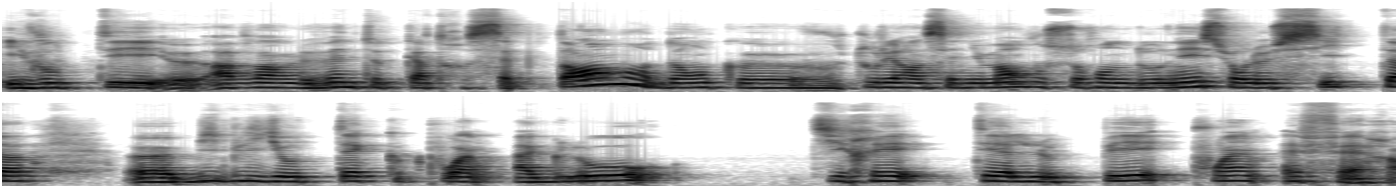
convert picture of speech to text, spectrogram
et voter euh, avant le 24 septembre. Donc, euh, tous les renseignements vous seront donnés sur le site euh, bibliothèque.aglo-tlp.fr.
